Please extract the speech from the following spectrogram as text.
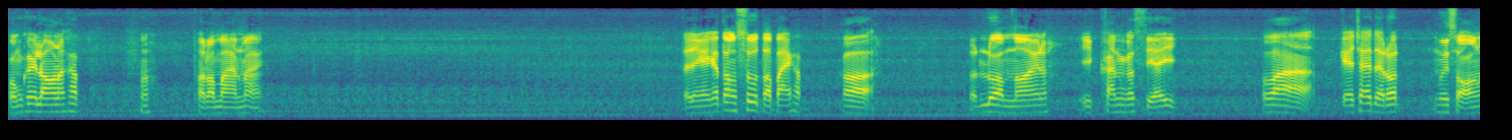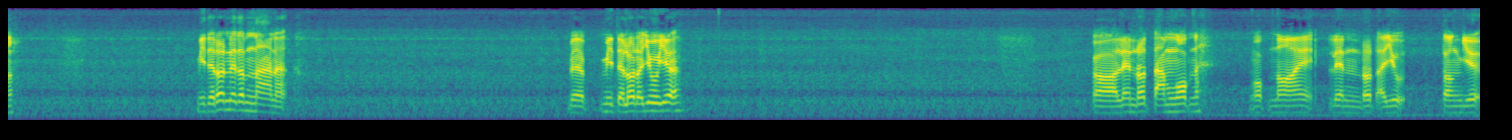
ผมเคยลองแล้วครับทรมานมาก แต่ยังไงก็ต้องสู้ต่อไปครับ ก็รถร่วมน้อยเนาะ อีกคันก็เสียอีก เพราะว่าแกใช้แต่รถมือสองเนาะ มีแต่รถในตำนานอะ แบบมีแต่รถอายุเยอะ ก็เล่นรถตามงบนะ งบน้อยเล่นรถอายุต้องเยอะ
